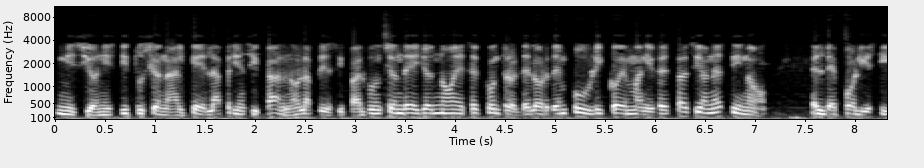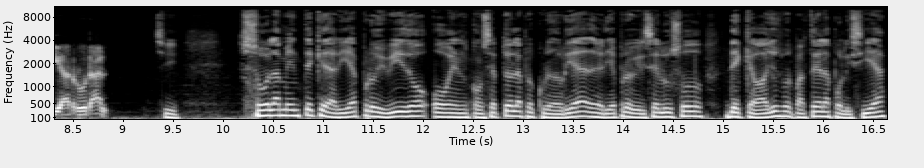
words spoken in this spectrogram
misión institucional que es la principal, ¿no? La principal función de ellos no es el control del orden público de manifestaciones, sino el de policía rural. Sí. ¿Solamente quedaría prohibido o en el concepto de la Procuraduría debería prohibirse el uso de caballos por parte de la policía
